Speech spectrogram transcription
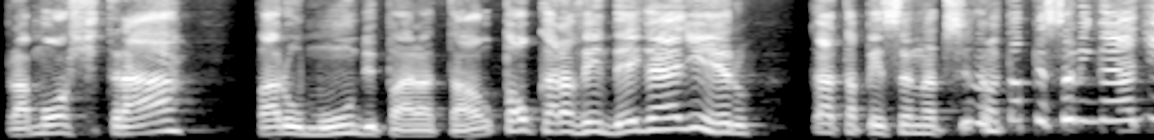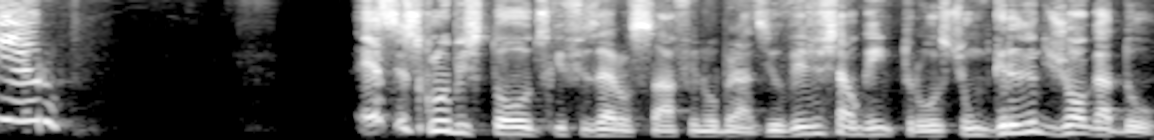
para mostrar para o mundo e para tal, para o cara vender e ganhar dinheiro. O cara tá pensando na torcida, não, tá pensando em ganhar dinheiro. Esses clubes todos que fizeram SAF no Brasil, veja se alguém trouxe um grande jogador.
